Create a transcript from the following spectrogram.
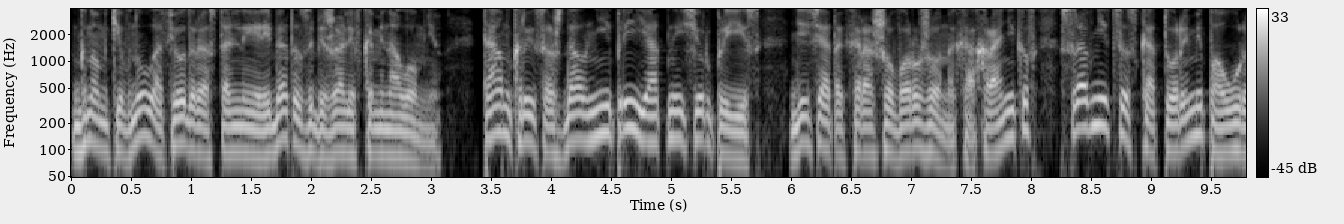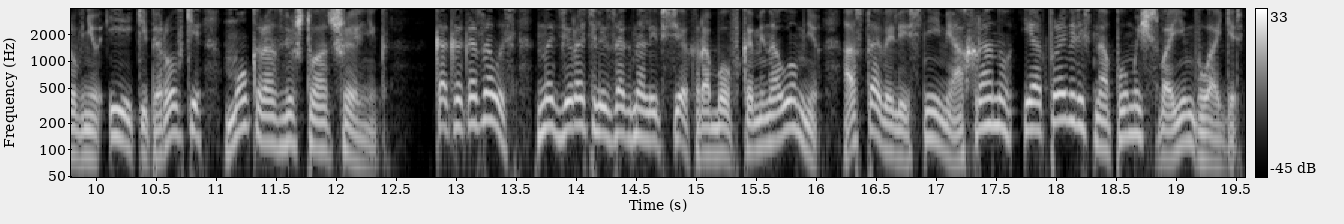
Гном кивнул, а Федор и остальные ребята забежали в каменоломню. Там крыса ждал неприятный сюрприз. Десяток хорошо вооруженных охранников, сравниться с которыми по уровню и экипировке мог разве что отшельник — как оказалось, надзиратели загнали всех рабов в каменоломню, оставили с ними охрану и отправились на помощь своим в лагерь.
